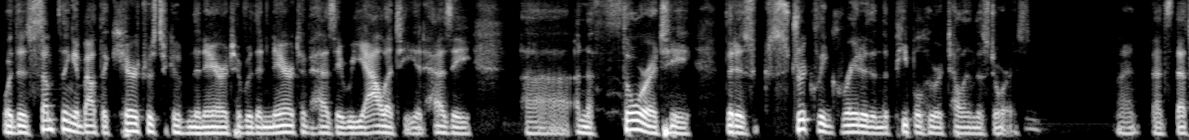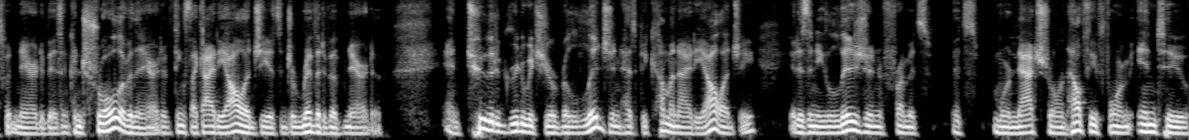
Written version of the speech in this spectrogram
where there's something about the characteristic of the narrative where the narrative has a reality, it has a uh, an authority that is strictly greater than the people who are telling the stories. Mm. Right? That's that's what narrative is, and control over the narrative. Things like ideology is a derivative of narrative, and to the degree to which your religion has become an ideology, it is an elision from its its more natural and healthy form into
